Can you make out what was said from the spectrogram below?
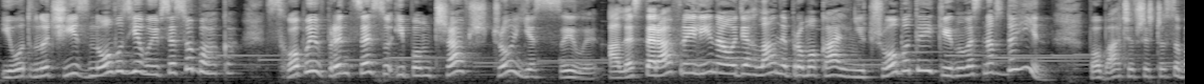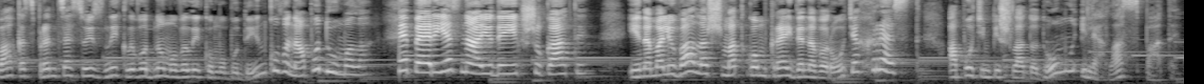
І от вночі знову з'явився собака, схопив принцесу і помчав, що є сили. Але стара Фрейліна одягла непромокальні чоботи і кинулась навздогін. Побачивши, що собака з принцесою зникли в одному великому будинку, вона подумала: тепер я знаю, де їх шукати. І намалювала шматком крейди на воротях хрест, а потім пішла додому і лягла спати.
